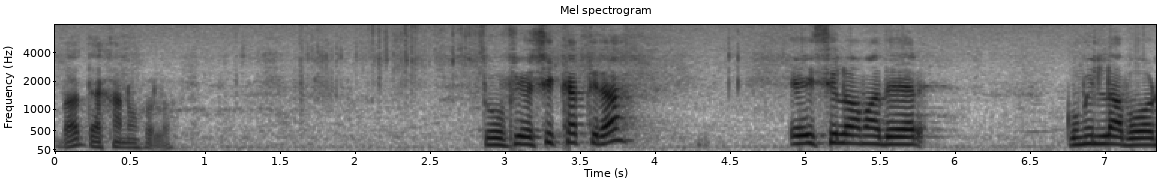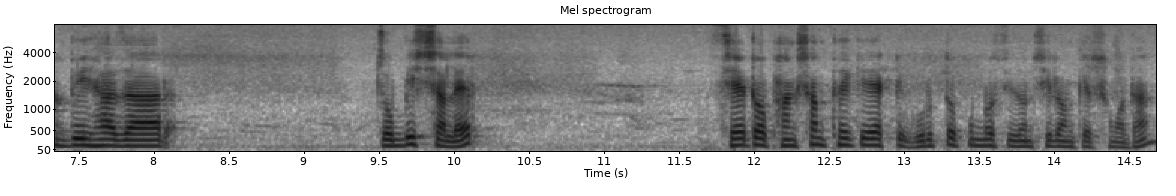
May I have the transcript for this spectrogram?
বা দেখানো হলো। তো প্রিয় শিক্ষার্থীরা, এই ছিল আমাদের কুমিল্লা বোর্ড দুই হাজার চব্বিশ সালের সেট ও ফাংশন থেকে একটি গুরুত্বপূর্ণ সৃজনশীল অঙ্কের সমাধান।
